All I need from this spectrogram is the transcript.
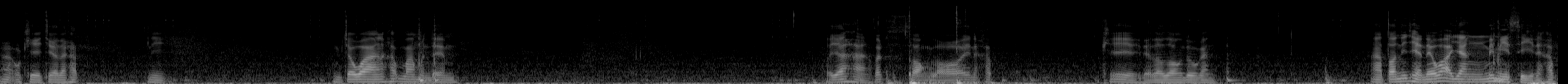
อ่า โอ เคเจอแล้วครับ นี่ ผมจะวางนะครับ วางเหมือนเดิม ระยะห่างสัก 200 นะครับ โอเค เดี๋ยวเราลองดูกันอ่าตอนนี้เห็นได้ว่ายังไม่มีสีนะครับ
